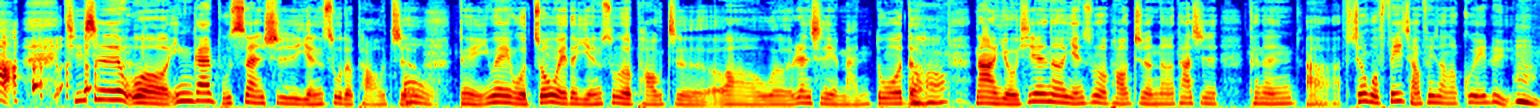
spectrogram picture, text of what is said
其实我应该不算是严肃的跑者，oh. 对，因为我周围的严肃的跑者啊，我认识也蛮多的。Uh. 那有些呢，严肃的跑者呢，他是可能啊，生活非常非常的规律，嗯，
